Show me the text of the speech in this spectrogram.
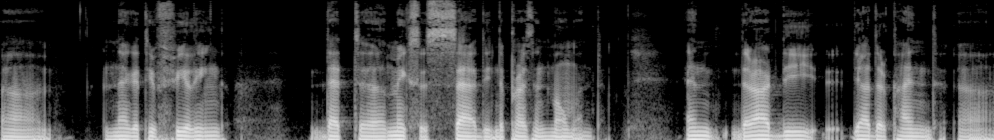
uh, negative feeling that uh, makes us sad in the present moment. And there are the the other kind, uh,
